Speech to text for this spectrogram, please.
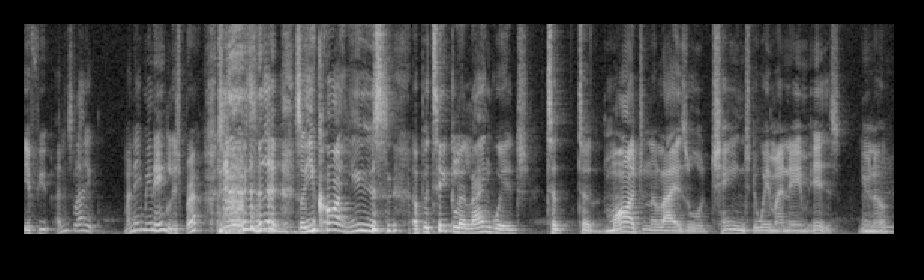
if you," and it's like, my name ain't English, bruh. so you can't use a particular language to to marginalize or change the way my name is. You know,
